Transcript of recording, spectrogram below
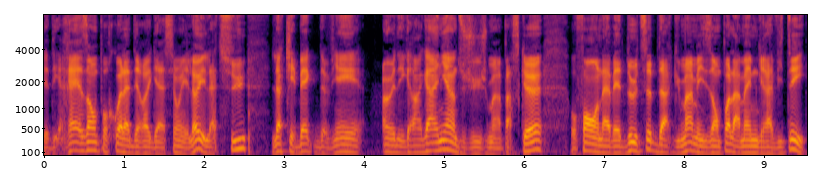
Il y a des raisons pourquoi la dérogation est là. Et là-dessus, le Québec devient un des grands gagnants du jugement parce que, au fond, on avait deux types d'arguments, mais ils n'ont pas la même gravité.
